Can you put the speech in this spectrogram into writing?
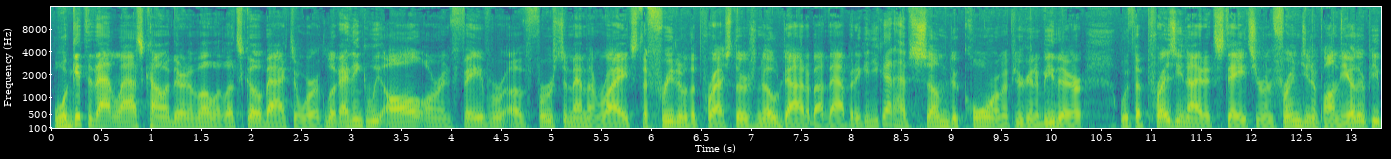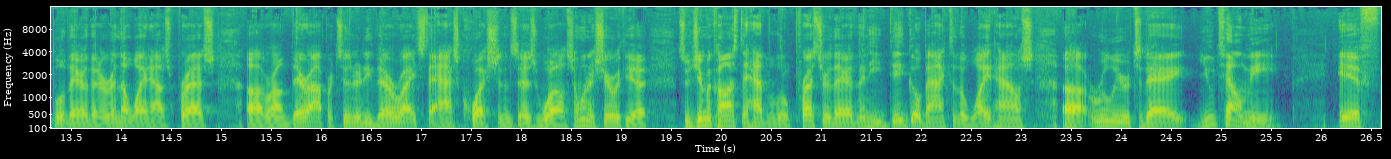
We'll get to that last comment there in a moment. Let's go back to work. Look, I think we all are in favor of First Amendment rights, the freedom of the press. There's no doubt about that. But again, you got to have some decorum if you're going to be there with the President of the United States. You're infringing upon the other people there that are in the White House press uh, around their opportunity, their rights to ask questions as well. So I want to share with you. So Jim Acosta had the little presser there. Then he did go back to the White House uh, earlier today. You tell me if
